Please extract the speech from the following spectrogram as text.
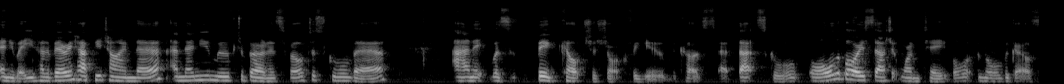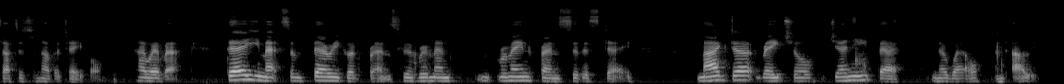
Anyway, you had a very happy time there, and then you moved to Bernardsville to school there, and it was a big culture shock for you because at that school, all the boys sat at one table and all the girls sat at another table. However, there you met some very good friends who have remained friends to this day. Magda, Rachel, Jenny, Beth, Noel, and Ali.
